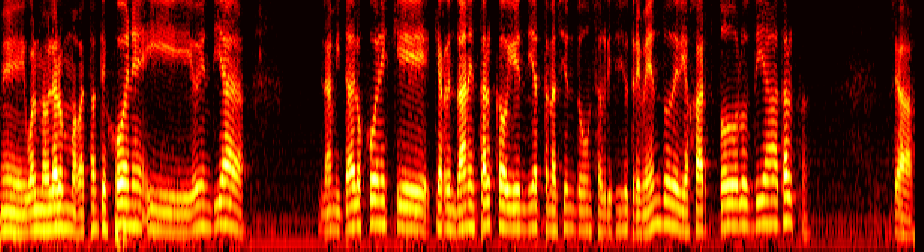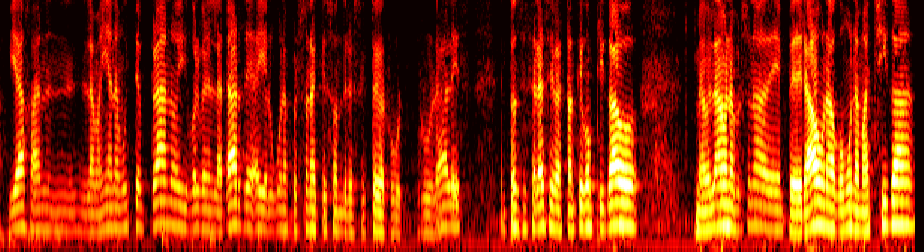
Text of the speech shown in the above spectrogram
me- igual me hablaron bastantes jóvenes y hoy en día la mitad de los jóvenes que, que arrendaban en Talca hoy en día están haciendo un sacrificio tremendo de viajar todos los días a Talca. O sea, viajan en la mañana muy temprano y vuelven en la tarde. Hay algunas personas que son de los sectores ru- rurales, entonces se le hace bastante complicado. Me hablaba una persona de Empedrado, una comuna más chica,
